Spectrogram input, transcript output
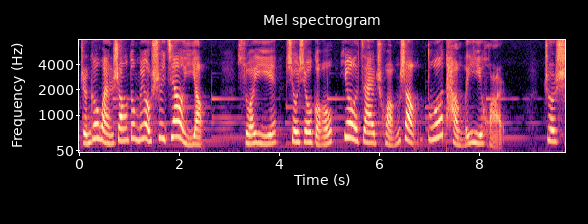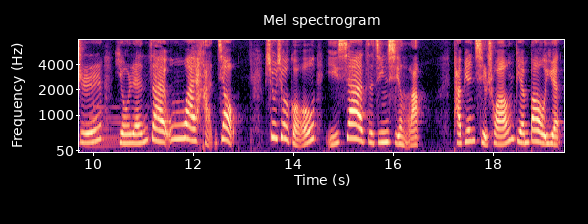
整个晚上都没有睡觉一样，所以秀秀狗又在床上多躺了一会儿。这时，有人在屋外喊叫，秀秀狗一下子惊醒了。它边起床边抱怨，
